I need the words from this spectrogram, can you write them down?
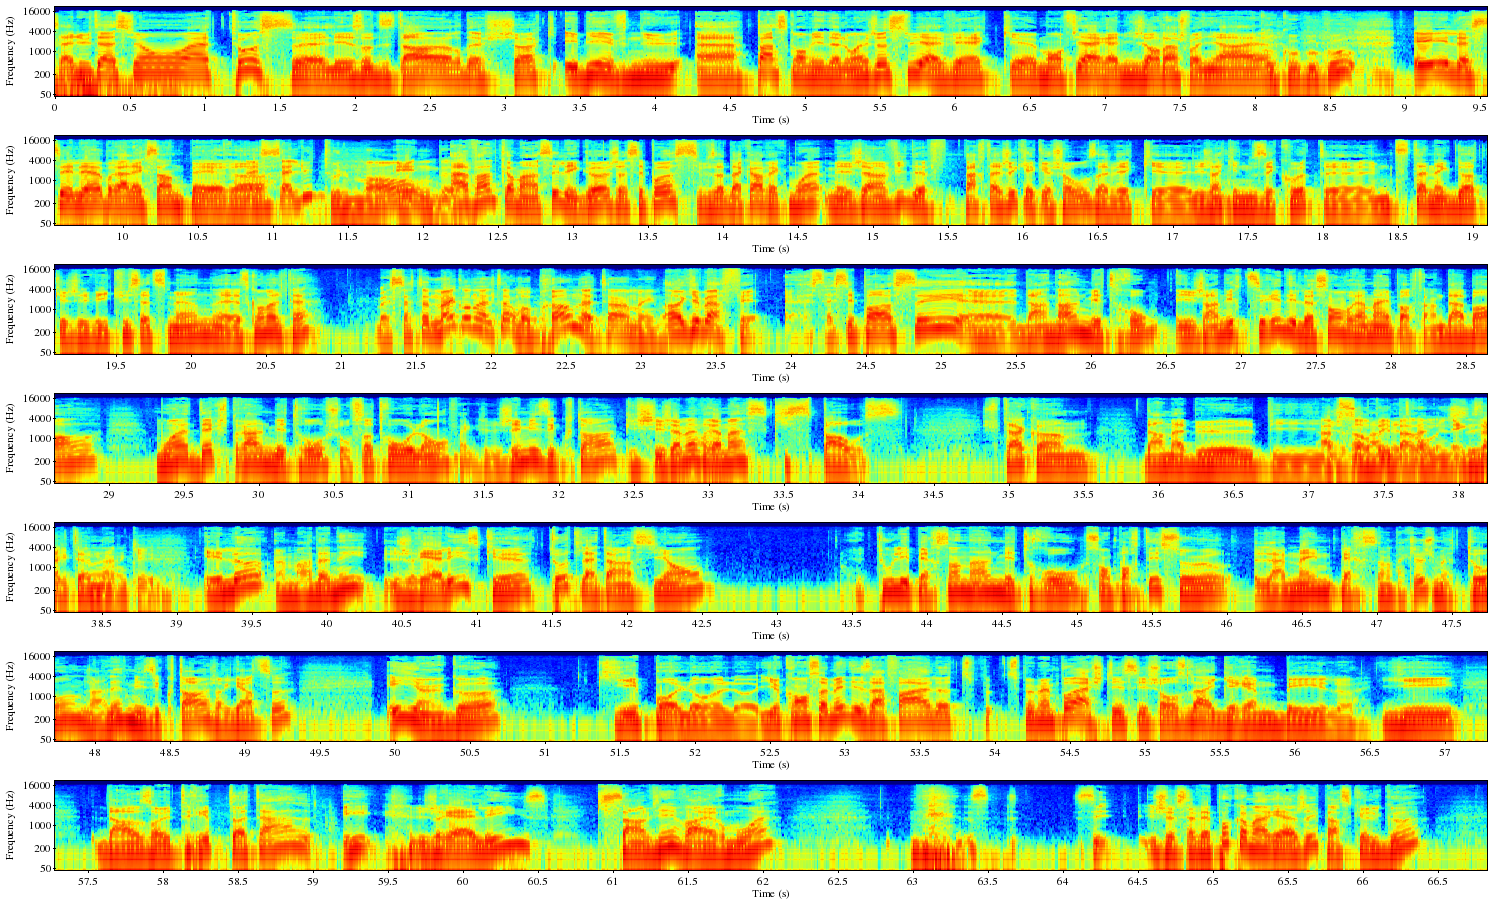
Salutations à tous les auditeurs de Choc et bienvenue à Parce qu'on vient de loin. Je suis avec mon fier ami Jordan Chouanière. Coucou, coucou. Et le célèbre Alexandre Perra. Salut tout le Et monde. avant de commencer, les gars, je sais pas si vous êtes d'accord avec moi, mais j'ai envie de partager quelque chose avec euh, les gens qui nous écoutent. Euh, une petite anecdote que j'ai vécue cette semaine. Est-ce qu'on a le temps? Ben, certainement qu'on a le temps. On va prendre le temps même. OK, parfait. Euh, Ça s'est passé euh, dans, dans le métro et j'en ai retiré des leçons vraiment importantes. D'abord, moi, dès que je prends le métro, je trouve ça trop long. Fait que j'ai mes écouteurs puis je sais jamais vraiment ce qui se passe. Je suis tout le temps comme dans ma bulle puis Absorbé par la musique. Exactement. ouais. Et là, à un moment donné, je réalise que toute l'attention, toutes les personnes dans le métro sont portées sur la même personne. Fait que là, je me tourne, j'enlève mes écouteurs, je regarde ça, et il y a un gars qui est pas là, là. Il a consommé des affaires, là. Tu peux, tu peux même pas acheter ces choses-là à Grimby, là. Il est dans un trip total et je réalise qu'il s'en vient vers moi. C'est- je savais pas comment réagir parce que le gars,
